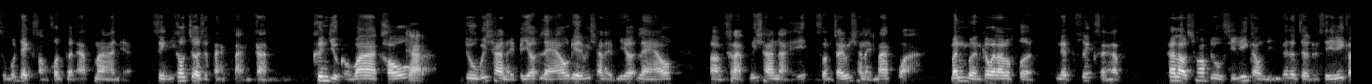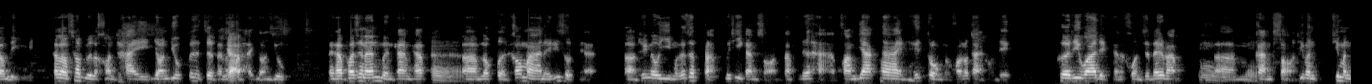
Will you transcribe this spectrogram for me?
สมมติเด็กสองคนเปิดแอปมาเนี่ยสิ่งที่เขาเจอจะแตกต่างกัน ขึ้นอยู่กับว่าเขาครับดูวิชาไหนไปเยอะแล้ว เรียนวิชาไหนไปเยอะแล้วเอ่อถนัดวิชาไหนสนใจวิชาไหนมากกว่า มันเหมือนกับเวลาเราเปิด Netflix นะครับถ้าเราชอบดูซีรีส์เกาหลีก็จะเจอแต่ซีรีส์เกาหลีถ้าเราชอบดูละครไทยย้อนยุคก็จะเจอแต่ละครไทยย้อนยุคนะครับเพราะฉะนั้นเหมือนกันครับเออเอ่อเราเปิดเข้ามาในที่สุดเนี่ยเอ่อเทคโนโลยีมันก็จะปรับวิธีการสอนปรับเนื้อหาความยากง่ายเนี่ยให้ตรงกับความต้องการของเด็ก เพื่อที่ว่าเด็กแต่ละคนจะได้รับอืมเอิ่มการสอนที่มันที่มัน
